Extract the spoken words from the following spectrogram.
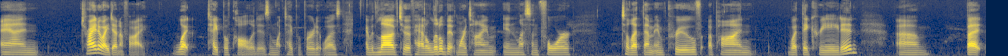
and try to identify what type of call it is and what type of bird it was. I would love to have had a little bit more time in lesson four to let them improve upon what they created. Um, but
